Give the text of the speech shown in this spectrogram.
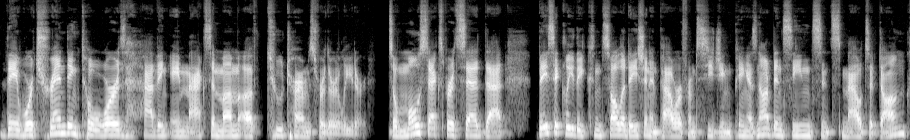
they were trending towards having a maximum of two terms for their leader so most experts said that Basically, the consolidation in power from Xi Jinping has not been seen since Mao Zedong.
